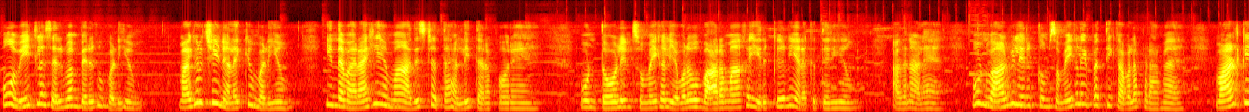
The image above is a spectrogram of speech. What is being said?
உன் வீட்டில் செல்வம் பெருகும்படியும் மகிழ்ச்சி நிலைக்கும்படியும் இந்த வரகியம்மா அதிர்ஷ்டத்தை அள்ளி தரப்போறேன். உன் தோளின் சுமைகள் எவ்வளவு பாரமாக இருக்குன்னு எனக்கு தெரியும். அதனால உன் வாழ்வில் இருக்கும் சுமைகளை பற்றி கவலைப்படாம வாழ்க்கை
